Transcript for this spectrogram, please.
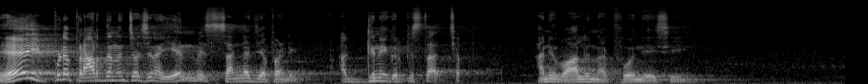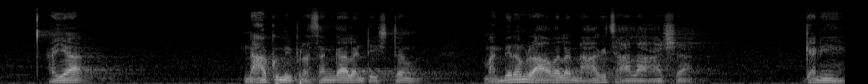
ఏ ఇప్పుడే ప్రార్థన నుంచి వచ్చిన ఏం మీ సంగతి చెప్పండి. అగ్ని గురిపిస్తా చెప్ అని వాళ్ళు నాకు ఫోన్ చేసి అయ్యా నాకు మీ ప్రసంగాలంటే ఇష్టం. మందిరం రావాలని నాకు చాలా ఆశ. కానీ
